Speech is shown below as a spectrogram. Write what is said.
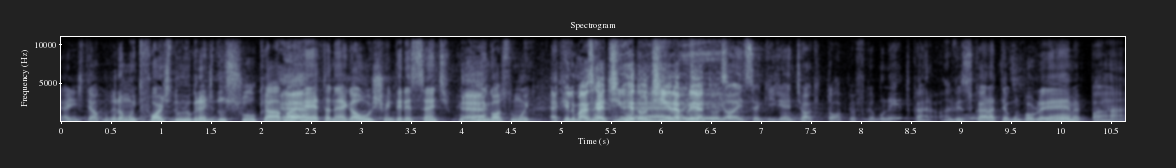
A gente tem uma cultura muito forte do Rio Grande do Sul, que é a É. barreta, né? Gaúcha, interessante. Que eu É. também gosto muito. É aquele mais retinho, redondinho, né, É, Preto? E, ó, isso aqui, gente, ó, que top. Fica bonito, cara. Às vezes o cara tem algum problema, pá.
